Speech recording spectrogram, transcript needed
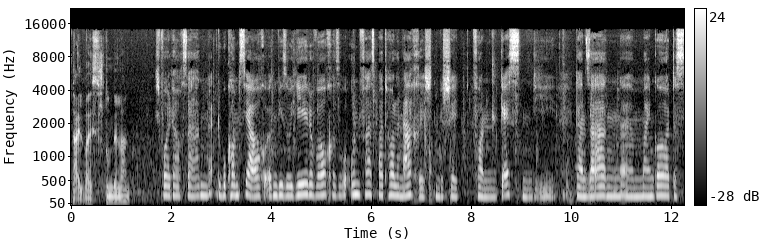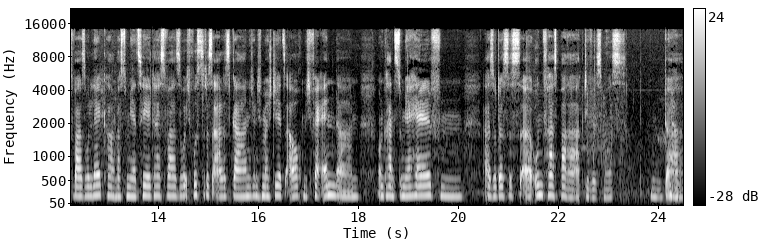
teilweise stundenlang. Ich wollte auch sagen, du bekommst ja auch irgendwie so jede Woche so unfassbar tolle Nachrichten geschickt von Gästen, die dann sagen, äh, mein Gott, das war so lecker und was du mir erzählt hast, war so, ich wusste das alles gar nicht und ich möchte jetzt auch mich verändern und kannst du mir helfen? Also das ist äh, unfassbarer Aktivismus. Da. Ja,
